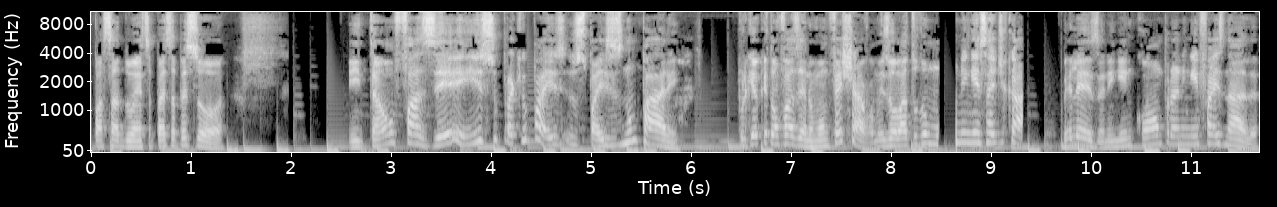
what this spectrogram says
passar doença para essa pessoa. Então, fazer isso para que o país, os países não parem. Porque o que estão fazendo? Vamos fechar, vamos isolar todo mundo, ninguém sai de casa. Beleza, ninguém compra, ninguém faz nada.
